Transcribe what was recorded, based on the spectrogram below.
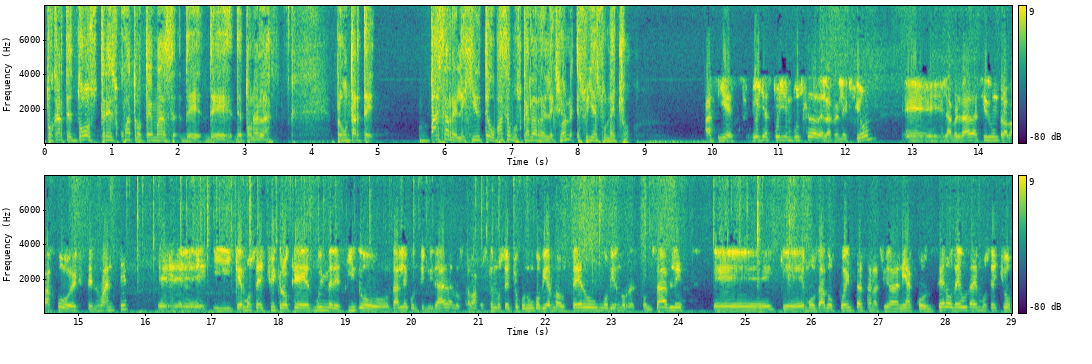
tocarte dos, tres, cuatro temas de, de, de Tonalá, preguntarte, ¿vas a reelegirte o vas a buscar la reelección? ¿Eso ya es un hecho? Así es. Yo ya estoy en búsqueda de la reelección. Eh, la verdad ha sido un trabajo extenuante eh, y que hemos hecho y creo que es muy merecido darle continuidad a los trabajos que hemos hecho con un gobierno austero, un gobierno responsable, eh, que hemos dado cuentas a la ciudadanía con cero deuda, hemos hecho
